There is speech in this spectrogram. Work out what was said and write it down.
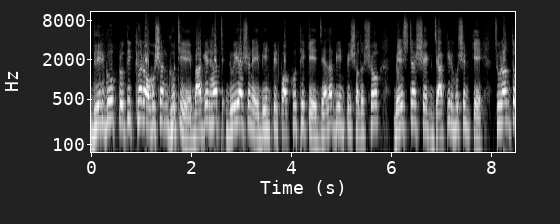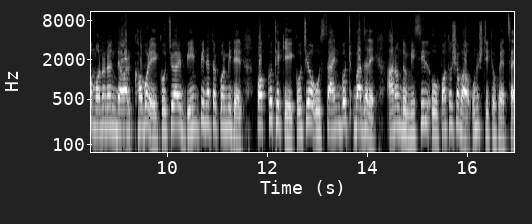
দীর্ঘ প্রতীক্ষার অবসান ঘটিয়ে বাগেরহাট দুই আসনে বিএনপির পক্ষ থেকে জেলা বিএনপির সদস্য ব্যারিস্টার শেখ জাকির হোসেনকে চূড়ান্ত মনোনয়ন দেওয়ার খবরে কচুয়ার বিএনপি নেতা কর্মীদের পক্ষ থেকে কচুয়া ও সাইনবোর্ড বাজারে আনন্দ মিছিল ও পথসভা অনুষ্ঠিত হয়েছে।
